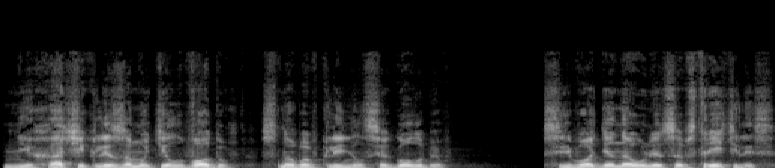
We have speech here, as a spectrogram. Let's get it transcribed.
«Не Хачик ли замутил воду?» — снова вклинился Голубев. «Сегодня на улице встретились.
